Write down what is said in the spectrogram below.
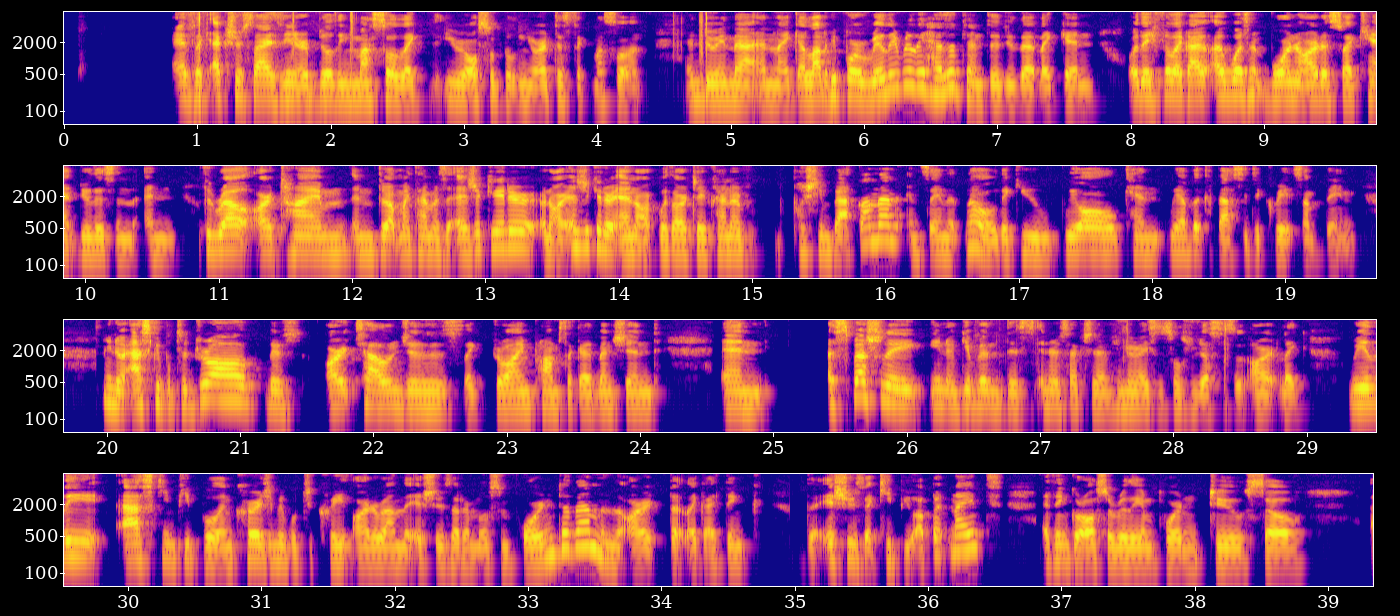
as like exercising or building muscle like you're also building your artistic muscle and, and doing that and like a lot of people are really really hesitant to do that like and or they feel like I, I wasn't born an artist so i can't do this and and throughout our time and throughout my time as an educator an art educator and art, with arte kind of pushing back on that and saying that no like you we all can we have the capacity to create something. You know ask people to draw there's art challenges like drawing prompts like i mentioned and especially you know given this intersection of human rights and social justice and art like really asking people encouraging people to create art around the issues that are most important to them and the art that like i think the issues that keep you up at night i think are also really important too so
